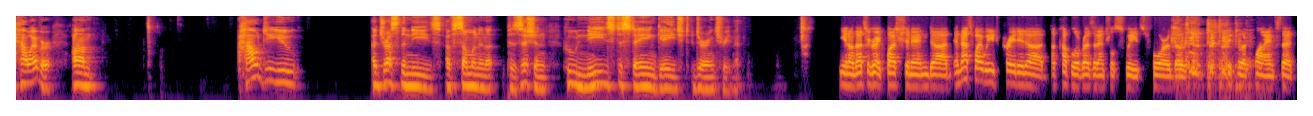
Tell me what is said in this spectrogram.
However, um, how do you address the needs of someone in a position who needs to stay engaged during treatment? You know, that's a great question, and uh, and that's why we've created a, a couple of residential suites for those particular clients that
